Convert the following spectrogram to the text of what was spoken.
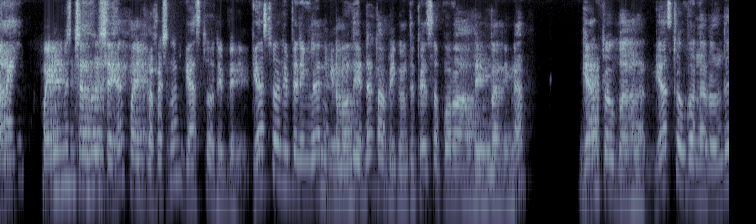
வணக்கம். My name is Chandrasekar. My professional gastro repairing gastro ரிப்பேரிங்ல இன்னைக்கு நம்ம வந்து என்ன டாபிக் வந்து பேச போறோம் அப்படின்னு பாத்தீங்கன்னா கேஸ்ட்ரோ பர்னர் கேஸ்ட்ரோ பர்னர் வந்து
